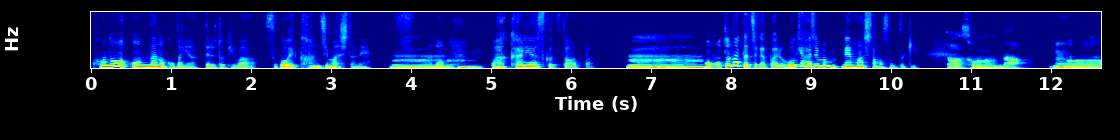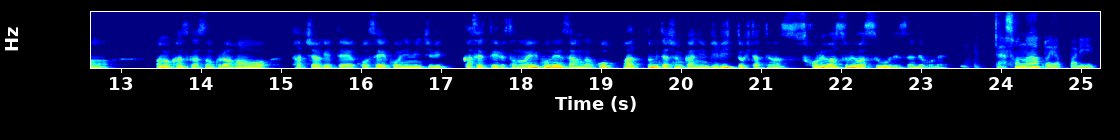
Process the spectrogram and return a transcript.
この女の子がやってる時はすごい感じましたね。うん。あのわかりやすく伝わった。うん。もう大人たちがやっぱり動き始めましたもん、その時。ああ、そうなんだ。うん。うんあの数々のクラファンを立ち上げて、こう成功に導かせている、その英子姉さんが、こう、パッと見た瞬間にビビッときたっていうのは、それはそれはすごいですね、でもね。だその後やっぱり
